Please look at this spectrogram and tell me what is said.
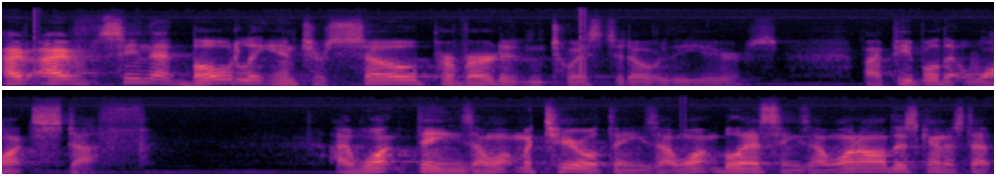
I've, I've seen that boldly enter so perverted and twisted over the years by people that want stuff. I want things. I want material things. I want blessings. I want all this kind of stuff.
